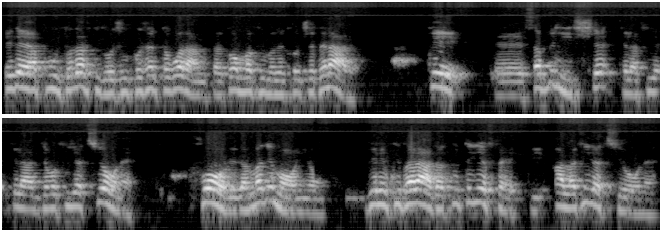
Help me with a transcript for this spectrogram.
ed è appunto l'articolo 540, comma primo del codice penale, che eh, stabilisce che la, che la diciamo, filiazione fuori dal matrimonio viene equiparata a tutti gli effetti alla filiazione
